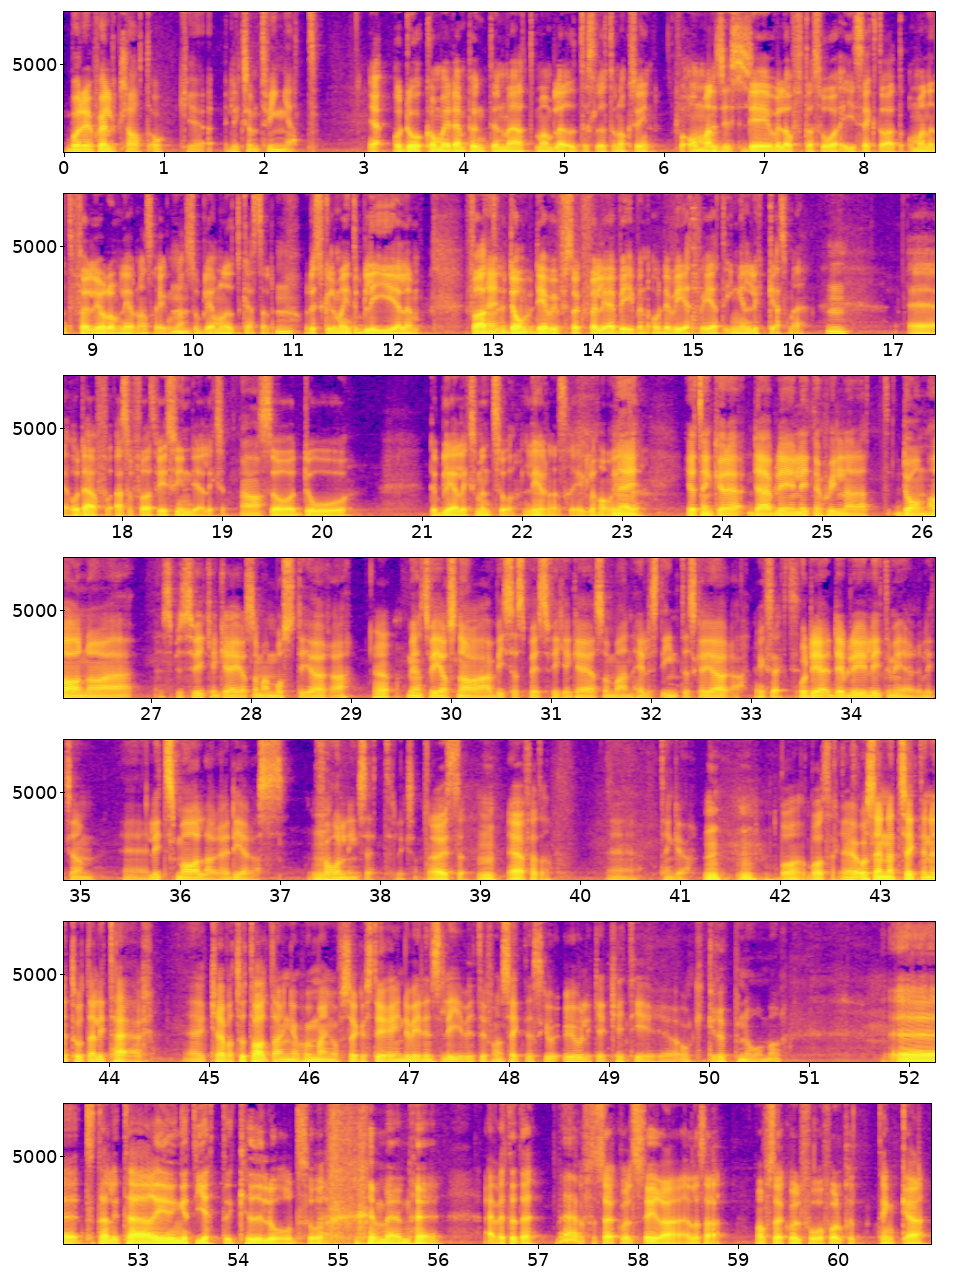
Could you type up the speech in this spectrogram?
både självklart och eh, liksom tvingat. Ja, och då kommer ju den punkten med att man blir utesluten också in. För om man, Precis. det är väl ofta så i sektor att om man inte följer de levnadsreglerna Mm. så blir man utkastad. Mm. Och det skulle man inte bli i LM. För att de, det vi försöker följa i Bibeln, och det vet vi att ingen lyckas med. Mm. Eh, och därför, alltså för att vi är syndiga liksom. Ja. Så då, det blir liksom inte så. Levnadsregler har vi Nej. inte. Jag tänker det, där blir en liten skillnad att de har några specifika grejer som man måste göra. Ja. Medan vi har snarare vissa specifika grejer som man helst inte ska göra. Exakt. Och det, det blir ju lite mer liksom, eh, lite smalare deras Mm. förhållningssätt liksom. Ja, just det. Mm, ja, jag fattar. Eh, tänker jag. Mm, mm, bra, bra sagt. Eh, och sen att sekten är totalitär. Eh, kräver totalt engagemang och försöker styra individens liv utifrån sektens olika kriterier och gruppnormer. Eh, totalitär är ju inget jättekul ord så. Men eh, jag vet inte. Nej, jag försöker väl styra eller så här. Man försöker väl få folk att tänka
